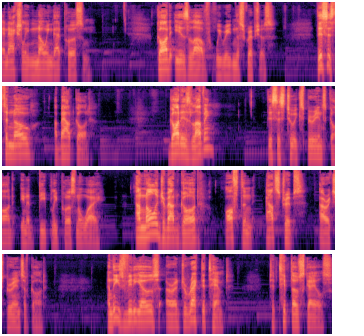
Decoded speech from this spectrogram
and actually knowing that person. God is love, we read in the scriptures. This is to know about God. God is loving. This is to experience God in a deeply personal way. Our knowledge about God often outstrips our experience of God. And these videos are a direct attempt to tip those scales.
